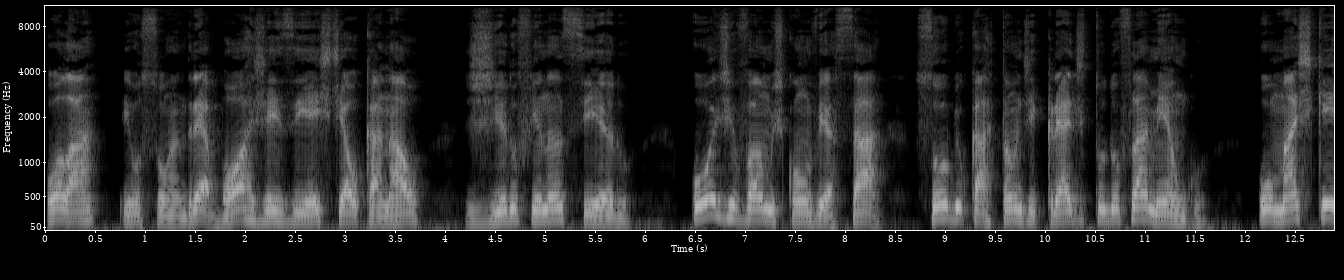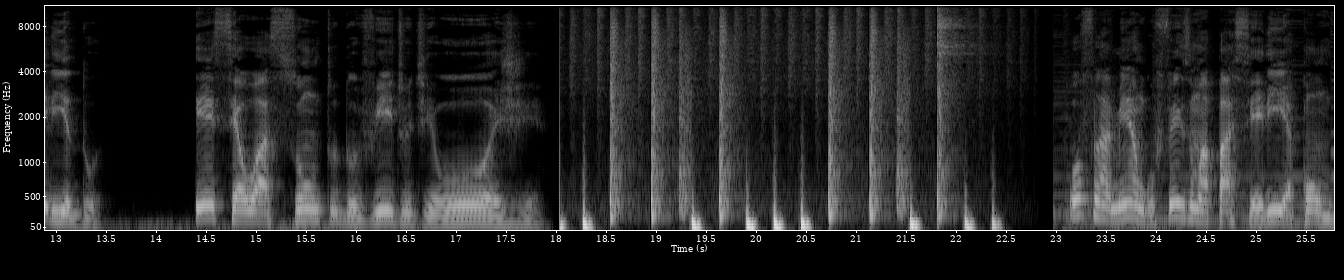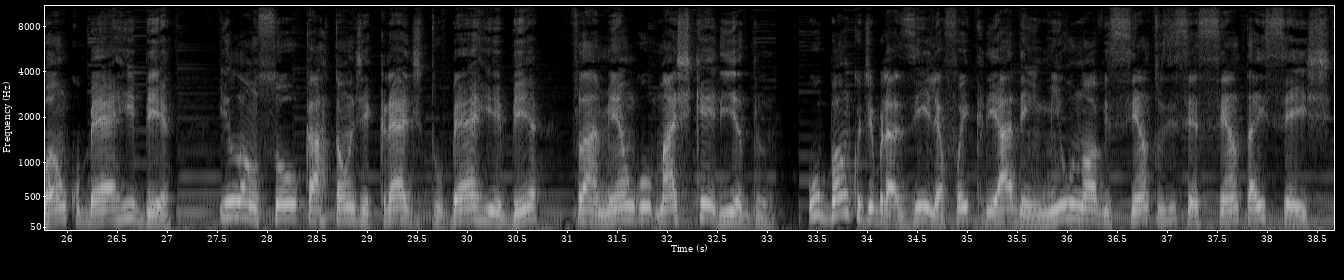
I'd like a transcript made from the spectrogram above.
Olá, eu sou André Borges e este é o canal Giro Financeiro. Hoje vamos conversar sobre o cartão de crédito do Flamengo, o mais querido. Esse é o assunto do vídeo de hoje. O Flamengo fez uma parceria com o Banco BRB e lançou o cartão de crédito BRB Flamengo Mais Querido. O Banco de Brasília foi criado em 1966,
